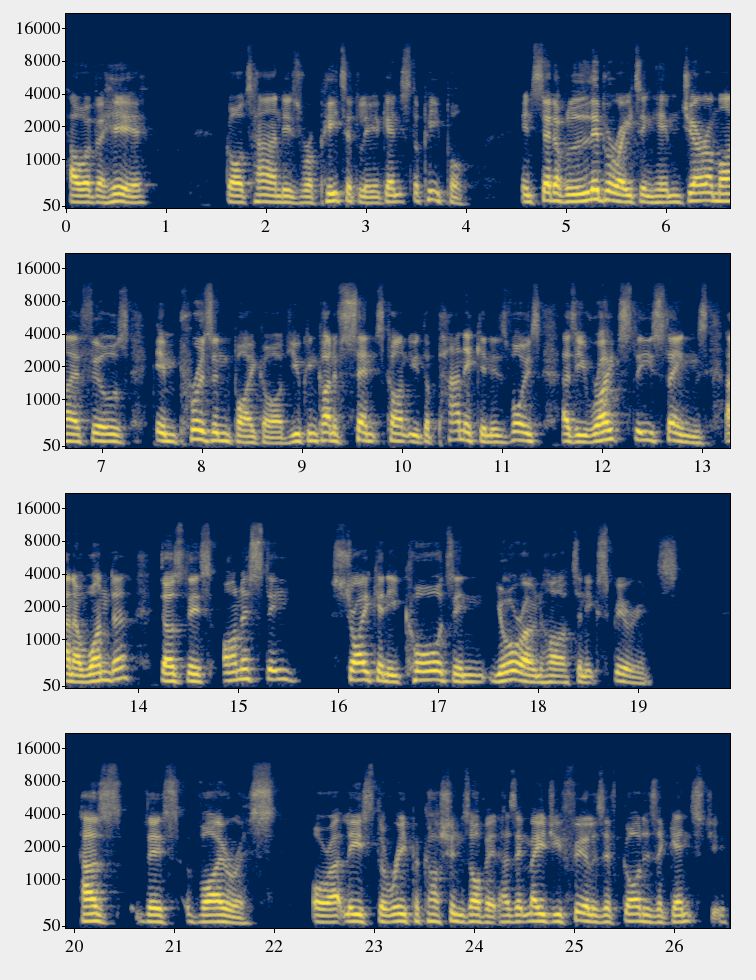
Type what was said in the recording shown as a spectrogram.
However, here, God's hand is repeatedly against the people. Instead of liberating him, Jeremiah feels imprisoned by God. You can kind of sense, can't you, the panic in his voice as he writes these things. And I wonder, does this honesty strike any chords in your own heart and experience? Has this virus, or at least the repercussions of it, has it made you feel as if God is against you?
